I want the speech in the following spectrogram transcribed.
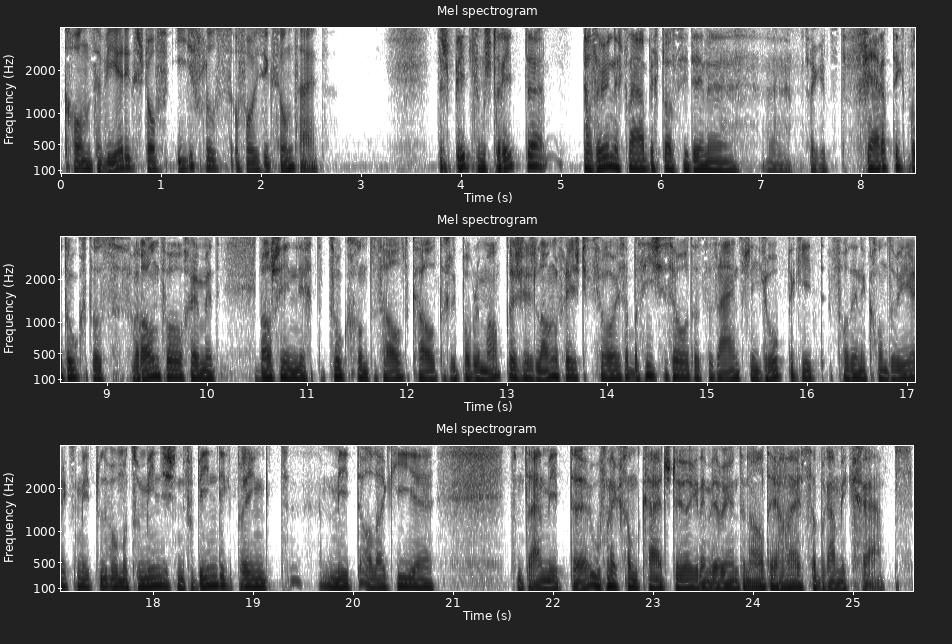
Konservierungsstoffe Einfluss auf unsere Gesundheit? Der Spitz umstritten. Persönlich glaube ich, dass in diesen äh, sage jetzt Fertigprodukte, die vor allem vorkommen, wahrscheinlich der Zucker und das Salzgehalt ein bisschen problematisch ist, langfristig für uns. Aber es ist so, dass es einzelne Gruppen gibt von diesen Konservierungsmitteln, wo man zumindest in Verbindung bringt mit Allergien, zum Teil mit äh, Aufmerksamkeitsstörungen, dem berühmten ADHS, aber auch mit Krebs.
